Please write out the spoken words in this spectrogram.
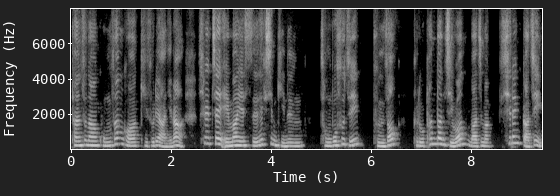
단순한 공상과학 기술이 아니라 실제 MIS 핵심 기능, 정보 수집, 분석, 그리고 판단 지원, 마지막 실행까지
